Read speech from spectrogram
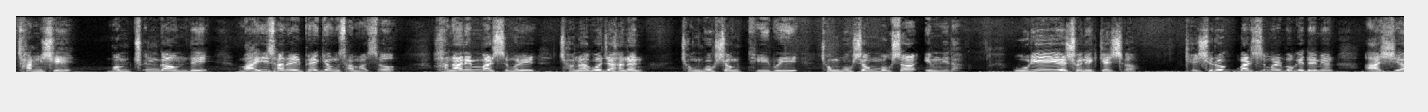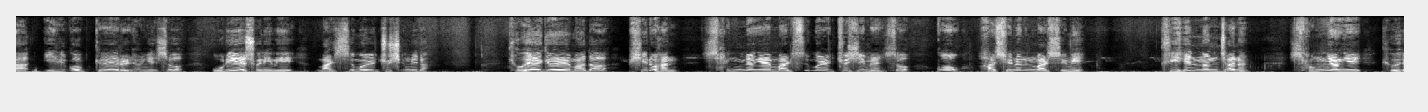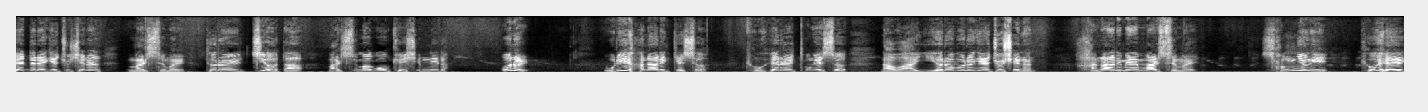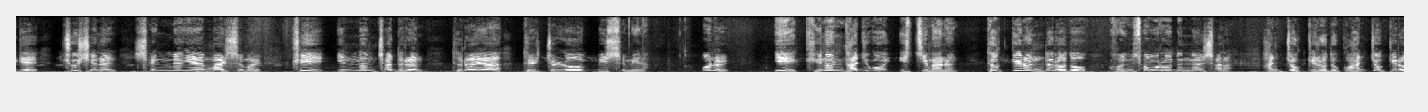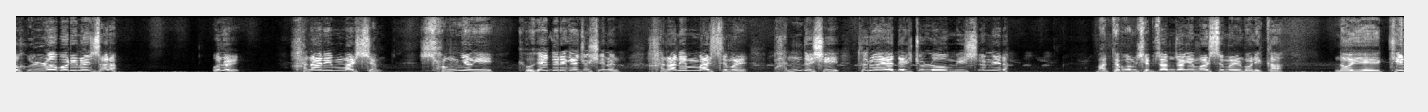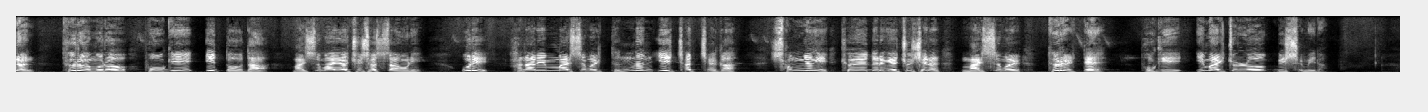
잠시 멈춘 가운데 마이산을 배경 삼아서 하나님 말씀을 전하고자 하는 정국성 TV 정국성 목사입니다. 우리 예수님께서 계시록 말씀을 보게 되면 아시아 일곱 교회를 향해서 우리 예수님이 말씀을 주십니다. 교회 교회마다 필요한 생명의 말씀을 주시면서 꼭 하시는 말씀이 귀 있는 자는 성령이 교회들에게 주시는 말씀을 들을지어다 말씀하고 계십니다. 오늘 우리 하나님께서 교회를 통해서 나와 여러분에게 주시는 하나님의 말씀을 성령이 교회에게 주시는 생명의 말씀을 귀 있는 자들은 들어야 될 줄로 믿습니다. 오늘 이 귀는 가지고 있지만은 듣기는 들어도 건성으로 듣는 사람, 한쪽 귀로 듣고 한쪽 귀로 흘러버리는 사람. 오늘 하나님 말씀, 성령이 교회들에게 주시는 하나님 말씀을 반드시 들어야 될 줄로 믿습니다. 마태복음 13장의 말씀을 보니까 너희의 귀는 들음으로 복이 있도다 말씀하여 주셨사오니 우리 하나님 말씀을 듣는 이 자체가 성령이 교회들에게 주시는 말씀을 들을 때 복이 임할 줄로 믿습니다.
